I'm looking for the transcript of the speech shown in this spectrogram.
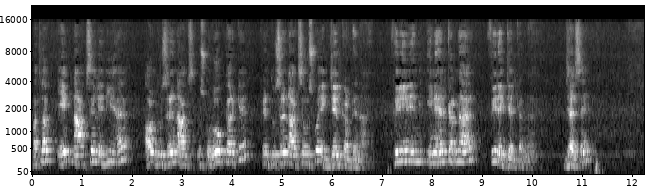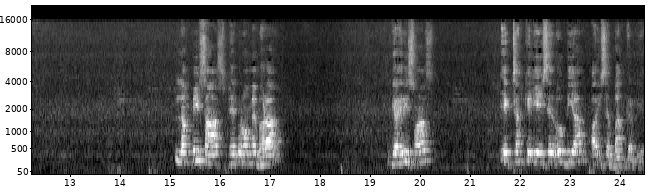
मतलब एक नाक से लेनी है और दूसरे नाक उसको रोक करके फिर दूसरे नाक से उसको एक्जेल कर देना है। फिर इन, इनहेल करना है फिर एक्जेल करना है। जैसे लंबी सांस फेफड़ों में भरा गहरी सांस एक क्षण के लिए इसे रोक दिया और इसे बंद कर लिया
